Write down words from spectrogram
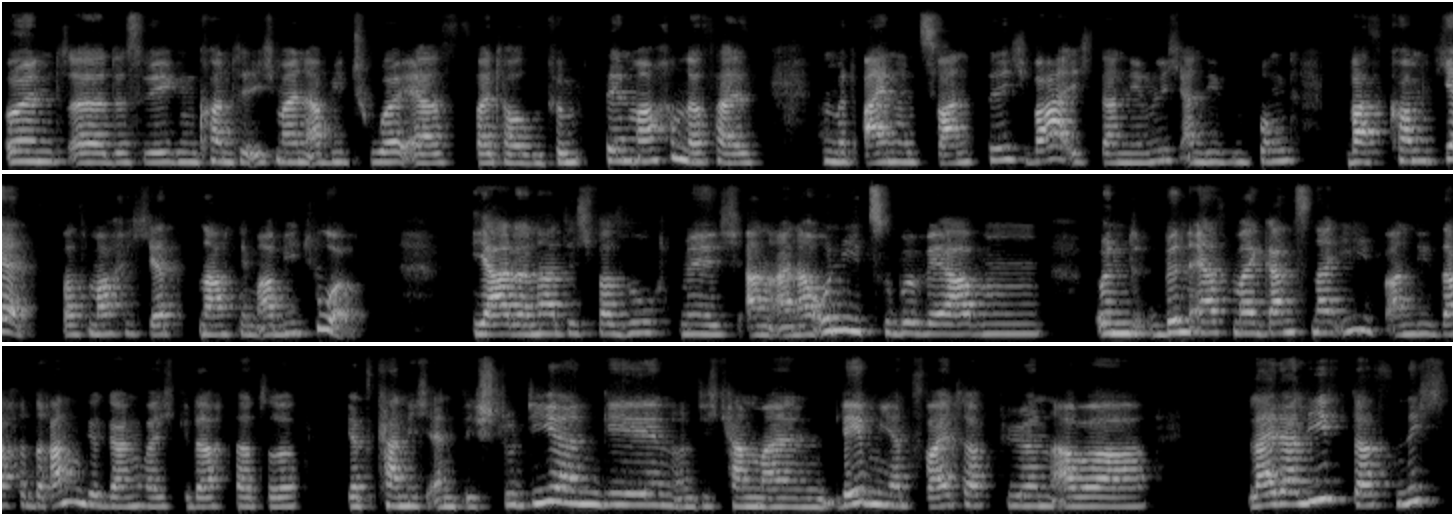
Und äh, deswegen konnte ich mein Abitur erst 2015 machen. Das heißt, mit 21 war ich dann nämlich an diesem Punkt, was kommt jetzt? Was mache ich jetzt nach dem Abitur? ja, dann hatte ich versucht, mich an einer Uni zu bewerben und bin erstmal ganz naiv an die Sache drangegangen, weil ich gedacht hatte, jetzt kann ich endlich studieren gehen und ich kann mein Leben jetzt weiterführen. Aber leider lief das nicht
